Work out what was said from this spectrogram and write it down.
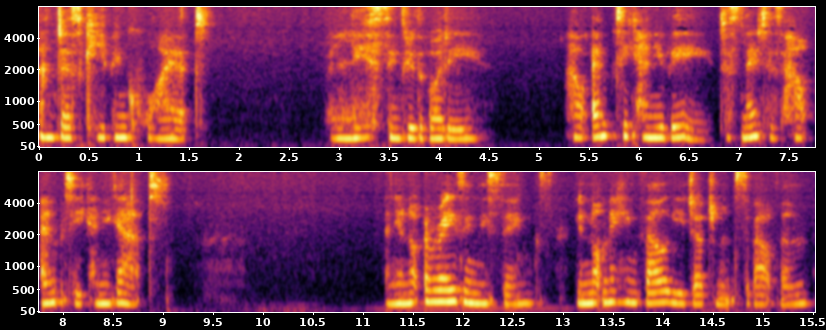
and just keeping quiet, releasing through the body. How empty can you be? Just notice how empty can you get. And you're not erasing these things, you're not making value judgments about them.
